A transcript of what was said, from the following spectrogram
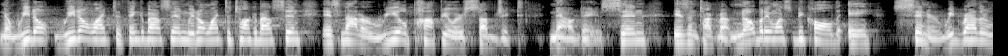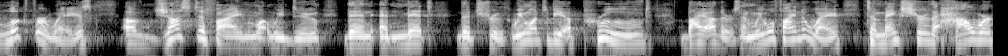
Now we don't, we don't like to think about sin. We don't like to talk about sin. It's not a real popular subject nowadays. Sin isn't talked about. Nobody wants to be called a sinner. We'd rather look for ways of justifying what we do than admit the truth. We want to be approved by others, and we will find a way to make sure that how we're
